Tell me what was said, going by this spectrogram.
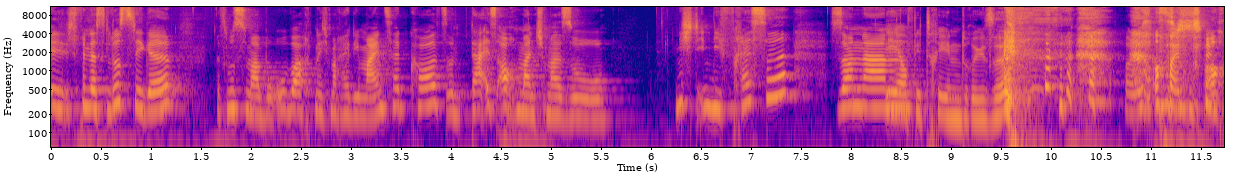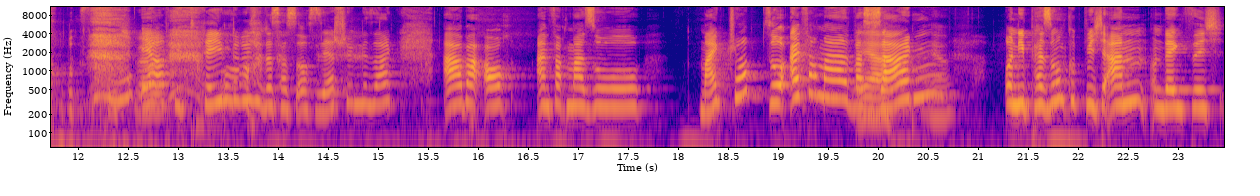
ich finde das Lustige, das musst du mal beobachten. Ich mache ja die Mindset-Calls und da ist auch manchmal so nicht in die Fresse, sondern Eher auf die Tränendrüse. Oh, auf meinen Bauch. eher auf die Tränendrüse, das hast du auch sehr schön gesagt. Aber auch einfach mal so Mic Drop, so einfach mal was Ja, sagen ja. und die Person guckt mich an und denkt sich,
